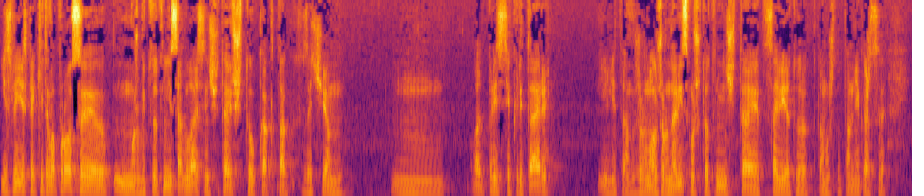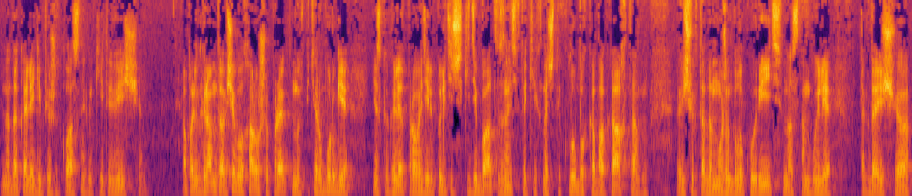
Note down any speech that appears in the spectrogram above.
Если есть какие-то вопросы, может быть, кто-то не согласен, считает, что как так, зачем пресс-секретарь или там журнал журнализма что-то не читает, советую, потому что там, мне кажется, иногда коллеги пишут классные какие-то вещи. А «Политграмота» вообще был хороший проект. Мы в Петербурге несколько лет проводили политические дебаты, знаете, в таких ночных клубах, кабаках. Там еще тогда можно было курить. У нас там были тогда еще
